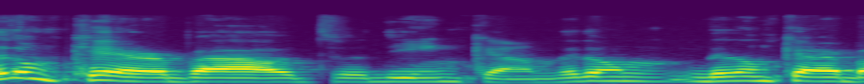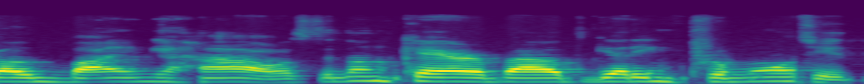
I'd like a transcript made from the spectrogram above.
they don't care about the income they don't they don't care about buying a house they don't care about getting promoted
